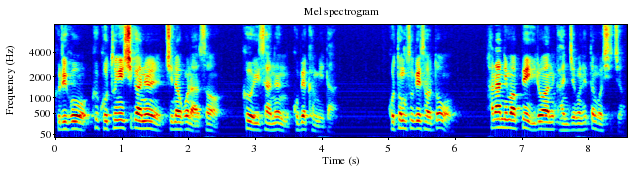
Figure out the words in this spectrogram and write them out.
그리고 그 고통의 시간을 지나고 나서 그 의사는 고백합니다. 고통 속에서도 하나님 앞에 이러한 간증을 했던 것이죠.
